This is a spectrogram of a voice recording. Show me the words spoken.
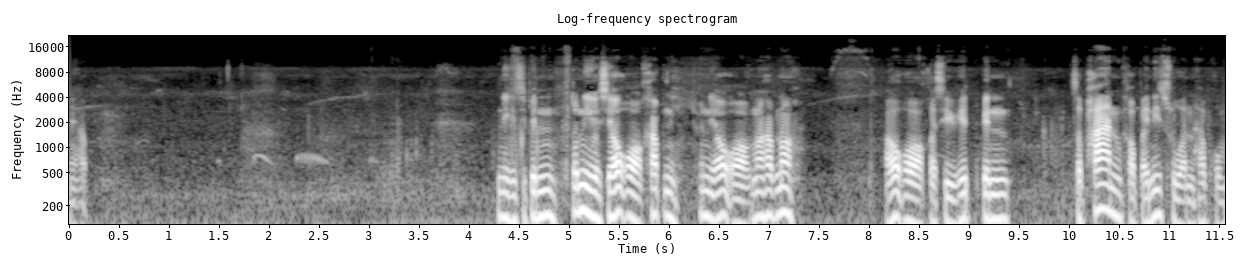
นี่ครับ นี่ก็สิเป็นต้นนี้ก็เสียเอาออกครับนี่ช่วงนี้เอาออกเนาะครับเนาะเอาออกก็สิเฮ็ดเป็นสะพานเข้าไปในสวนครับ ผม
